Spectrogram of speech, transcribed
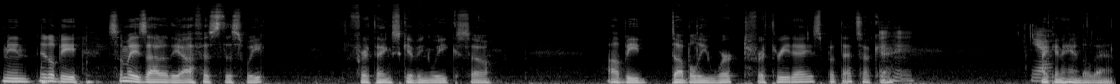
I mean, it'll be somebody's out of the office this week for Thanksgiving week, so I'll be doubly worked for three days, but that's okay. Mhm. Yeah. I can handle that.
